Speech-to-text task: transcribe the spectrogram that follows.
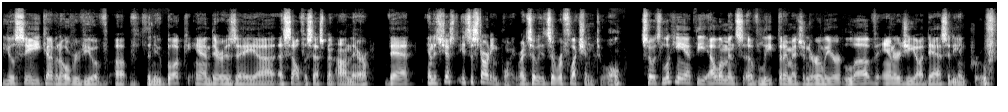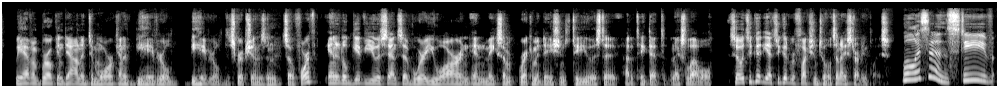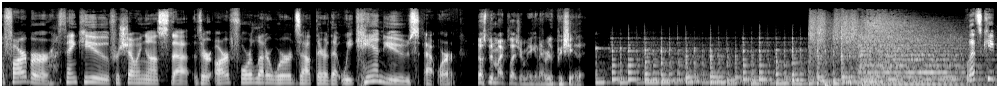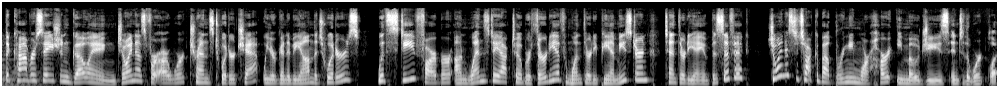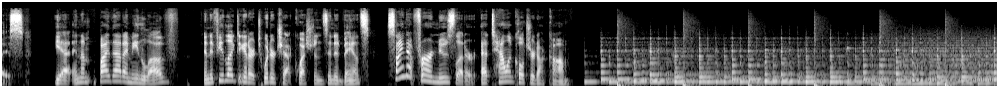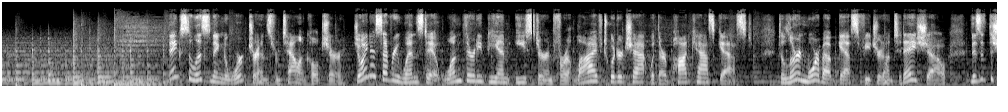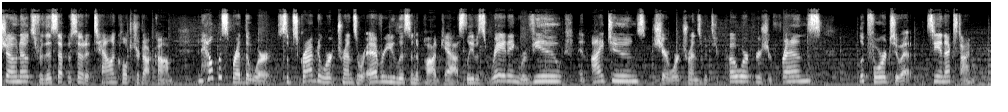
you'll see kind of an overview of, of the new book. And there is a, uh, a self-assessment on there that, and it's just, it's a starting point, right? So it's a reflection tool. So it's looking at the elements of LEAP that I mentioned earlier love, energy, audacity, and proof. We haven't broken down into more kind of behavioral behavioral descriptions and so forth. And it'll give you a sense of where you are and, and make some recommendations to you as to how to take that to the next level. So it's a good, yeah, it's a good reflection tool. It's a nice starting place. Well, listen, Steve Farber, thank you for showing us that there are four letter words out there that we can use at work. That's been my pleasure, Meghan. I really appreciate it. Let's keep the conversation going. Join us for our Work Trends Twitter chat. We are going to be on the Twitters with Steve Farber on Wednesday, October 30th, 1:30 p.m. Eastern, 10:30 a.m. Pacific. Join us to talk about bringing more heart emojis into the workplace. Yeah, and um, by that I mean love. And if you'd like to get our Twitter chat questions in advance, sign up for our newsletter at talentculture.com. Thanks to listening to Work Trends from Talent Culture. Join us every Wednesday at 1:30 p.m. Eastern for a live Twitter chat with our podcast guest. To learn more about guests featured on today's show, visit the show notes for this episode at talentculture.com and help us spread the word. Subscribe to Work Trends wherever you listen to podcasts. Leave us a rating, review in iTunes, share Work Trends with your coworkers, your friends. Look forward to it. See you next time.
